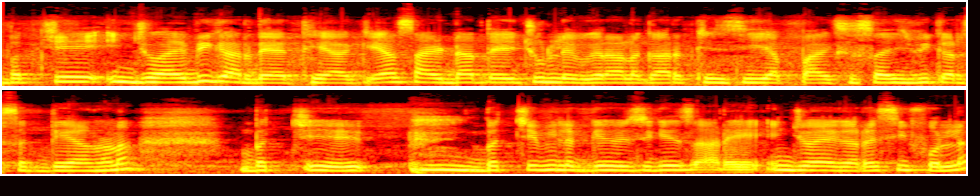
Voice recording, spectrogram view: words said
ਬੱਚੇ ਇੰਜੋਏ ਵੀ ਕਰਦੇ ਆ ਇੱਥੇ ਆ ਕੇ। ਆ ਸਾਈਡਾਂ ਤੇ ਝੂਲੇ ਵਗੈਰਾ ਲਗਾ ਰੱਖੇ ਸੀ, ਆਪਾਂ ਐਕਸਰਸਾਈਜ਼ ਵੀ ਕਰ ਸਕਦੇ ਆ ਨਾ ਬੱਚੇ ਬੱਚੇ ਵੀ ਲੱਗੇ ਹੋਏ ਸੀਗੇ, ਸਾਰੇ ਇੰਜੋਏ ਕਰ ਰਹੇ ਸੀ ਫੁੱਲ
